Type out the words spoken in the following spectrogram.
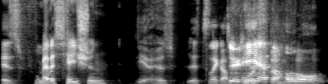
his force- Meditation. Yeah, his it's like a Dude, he had the phone call. whole.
